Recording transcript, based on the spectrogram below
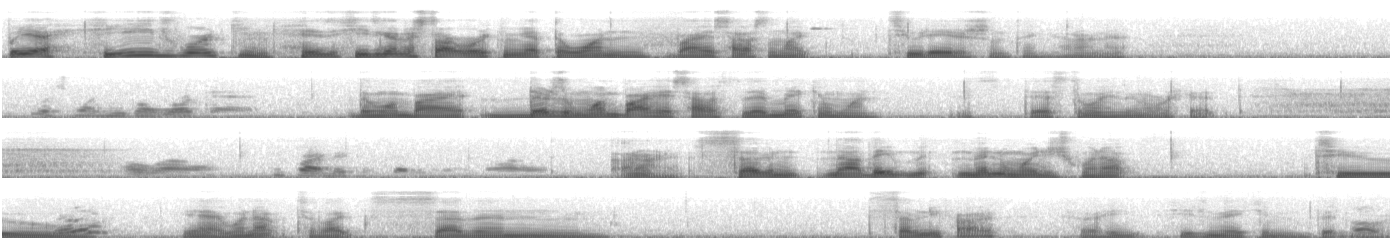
But yeah, he's working. His, he's gonna start working at the one by his house in like two days or something. I don't know. Which one he gonna work at? The one by there's one by his house. They're making one. It's, that's the one he's gonna work at. Oh wow. He probably making seventeen. I don't know. Seven. Now they minimum wage went up to Really? Yeah, it went up to like seven seventy five. So he he's making a bit Oh. more.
